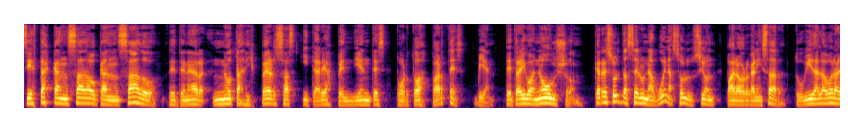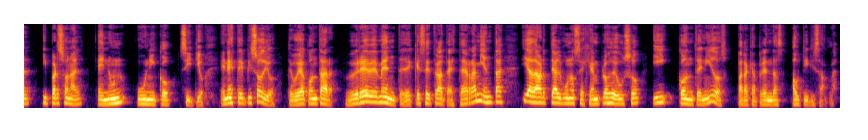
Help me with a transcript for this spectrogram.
Si estás cansada o cansado de tener notas dispersas y tareas pendientes por todas partes, bien, te traigo a Notion, que resulta ser una buena solución para organizar tu vida laboral y personal en un único sitio. En este episodio te voy a contar brevemente de qué se trata esta herramienta y a darte algunos ejemplos de uso y contenidos para que aprendas a utilizarla.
